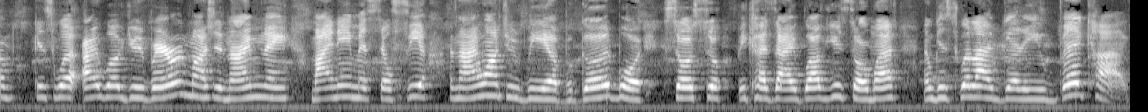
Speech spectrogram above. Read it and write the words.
um, guess what? I love you very much, and I'm name. My name is Sophia, and I want you to be a good boy. So, so because I love you so much, and guess what? I'm getting you a big hug.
